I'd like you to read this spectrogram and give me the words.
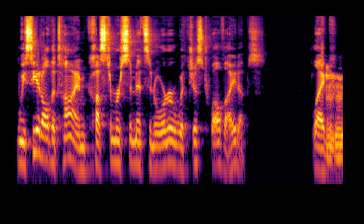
we see it all the time. Customer submits an order with just 12 items. Like mm-hmm.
